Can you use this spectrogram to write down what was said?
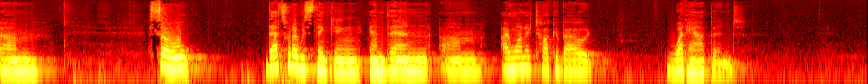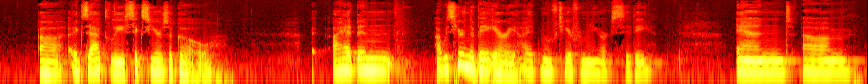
um, so that's what I was thinking. And then um, I want to talk about what happened uh, exactly six years ago. I had been I was here in the Bay Area. I had moved here from New York City. And um,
